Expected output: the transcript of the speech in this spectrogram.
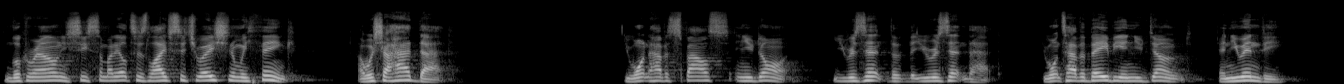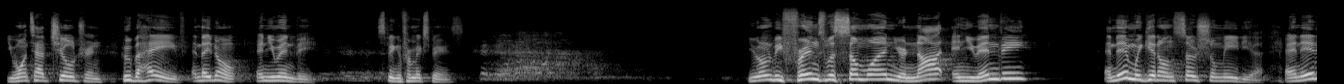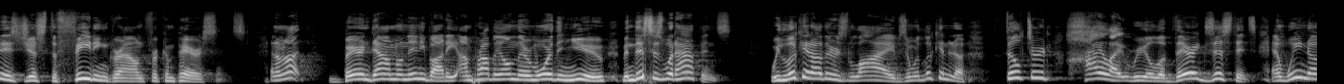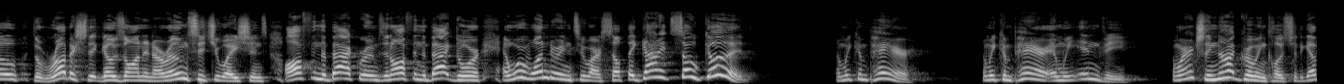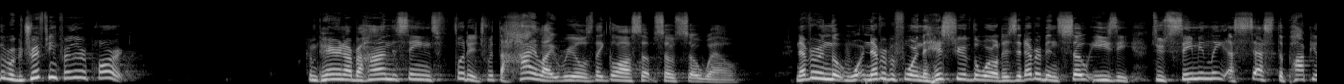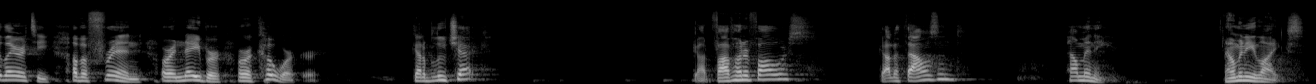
Look around, you see somebody else's life situation, and we think, I wish I had that. You want to have a spouse and you don't. You resent that you resent that. You want to have a baby and you don't, and you envy. You want to have children who behave and they don't, and you envy. Speaking from experience. You want to be friends with someone you're not and you envy. And then we get on social media, and it is just the feeding ground for comparisons. And I'm not bearing down on anybody, I'm probably on there more than you, but this is what happens. We look at others' lives and we're looking at a filtered highlight reel of their existence. And we know the rubbish that goes on in our own situations, off in the back rooms and off in the back door. And we're wondering to ourselves, they got it so good. And we compare and we compare and we envy. And we're actually not growing closer together. We're drifting further apart. Comparing our behind the scenes footage with the highlight reels they gloss up so, so well. Never, in the, never before in the history of the world has it ever been so easy to seemingly assess the popularity of a friend or a neighbor or a coworker. Got a blue check? Got 500 followers? Got a thousand? How many? How many likes?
